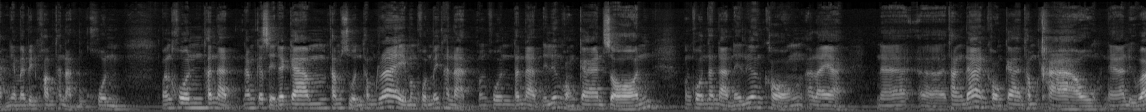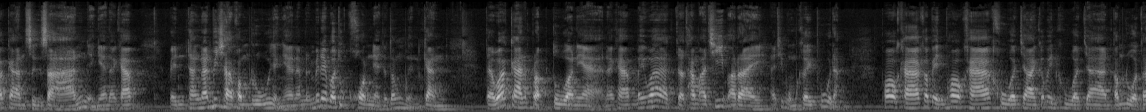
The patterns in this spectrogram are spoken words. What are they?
บเนี่ยมันเป็นความถนัดบุคคล บางคนถนัดทำเกษตรกรรมทำสวนทำไร่ บางคนไม่ถนัด บางคนถนัดในเรื่องของการสอน บางคนถนัดในเรื่องของอะไรอะนะเอ่อทางด้านของการทำข่าวนะหรือว่าการสื่อสารอย่างเงี้ยนะครับ เป็นทางด้านวิชาความรู้อย่างเงี้ยนะมันไม่ได้ว่าทุกคนเนี่ยจะต้องเหมือนกัน แต่ว่าการปรับตัวเนี่ยนะครับไม่ว่าจะทำอาชีพอะไรนะที่ผมเคยพูดอะพ่อค้าก็เป็นพ่อค้าครูอาจารย์ก็เป็นครูอาจารย์ตำรวจท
